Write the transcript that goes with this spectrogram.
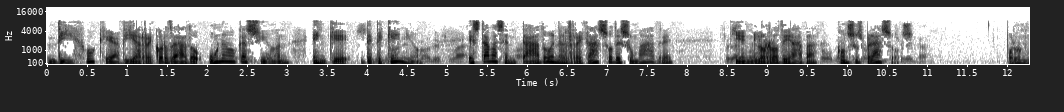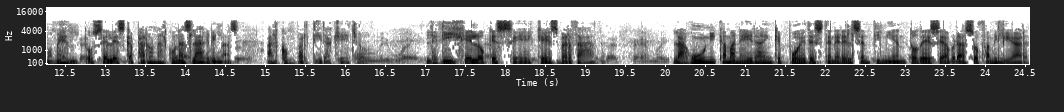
Dijo que había recordado una ocasión en que, de pequeño, estaba sentado en el regazo de su madre, quien lo rodeaba con sus brazos. Por un momento se le escaparon algunas lágrimas al compartir aquello. Le dije lo que sé que es verdad. La única manera en que puedes tener el sentimiento de ese abrazo familiar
